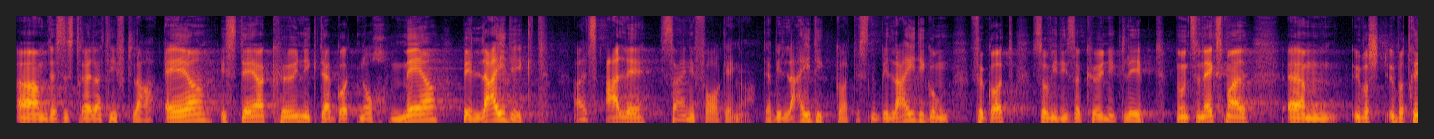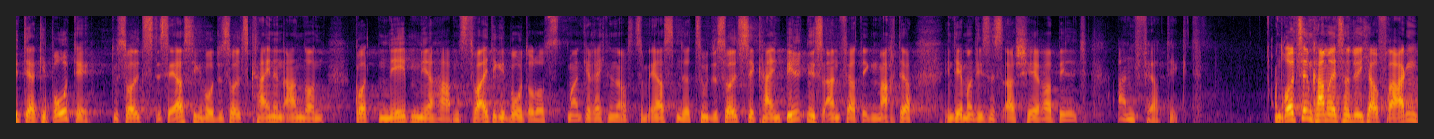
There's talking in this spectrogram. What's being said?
ähm, das ist relativ klar. Er ist der König, der Gott noch mehr beleidigt als alle seine Vorgänger. Der beleidigt Gott, ist eine Beleidigung für Gott, so wie dieser König lebt. Nun zunächst mal ähm, übertritt er Gebote. Du sollst das erste Gebot, du sollst keinen anderen Gott neben mir haben. Das zweite Gebot, oder manche rechnen auch zum ersten dazu, du sollst dir kein Bildnis anfertigen, macht er, indem er dieses Aschera-Bild anfertigt. Und trotzdem kann man jetzt natürlich auch fragen,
